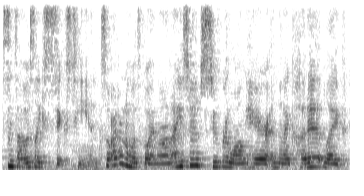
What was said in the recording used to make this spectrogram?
since I was like 16. So I don't know what's going on. I used to have super long hair and then I cut it like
